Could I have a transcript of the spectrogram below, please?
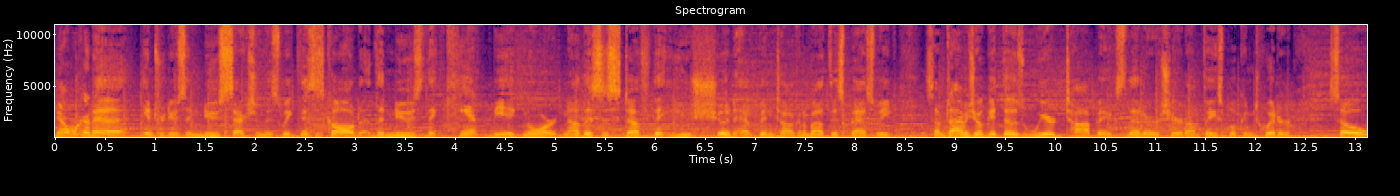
Now we're going to introduce a news section this week. This is called The News That Can't Be Ignored. Now, this is stuff that you should have been talking about this past week. Sometimes you'll get those weird topics that are shared on Facebook and Twitter. So,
